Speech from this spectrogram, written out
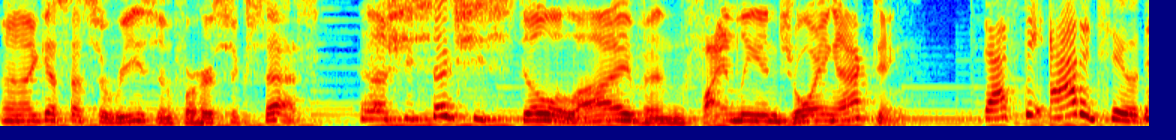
and I guess that's the reason for her success. Uh, she said she's still alive and finally enjoying acting. That's the attitude.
